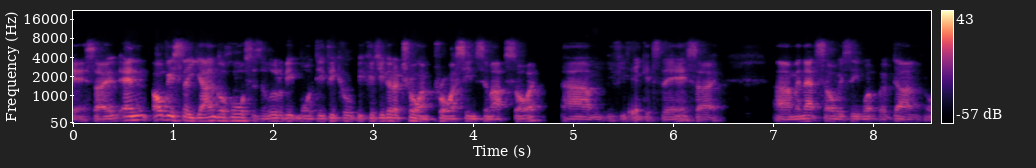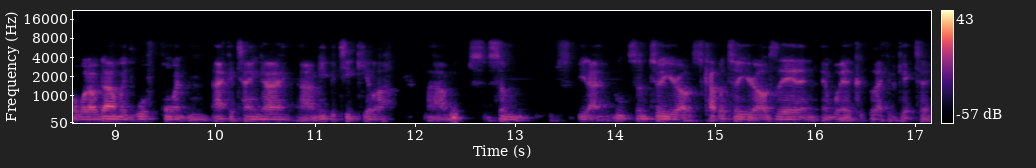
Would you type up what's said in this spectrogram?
Yeah, so and obviously younger horses a little bit more difficult because you've got to try and price in some upside um, if you think it's there. So, um, and that's obviously what we've done, or what I've done with Wolf Point and Akatango um, in particular. Um, some, you know, some two-year-olds, a couple of two-year-olds there, and, and where they could get to.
